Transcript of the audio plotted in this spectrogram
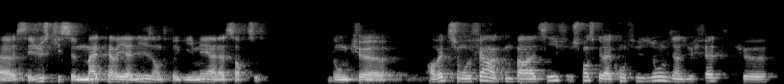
Euh, c'est juste qu'ils se matérialisent entre guillemets à la sortie. Donc, euh, en fait, si on veut faire un comparatif, je pense que la confusion vient du fait que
